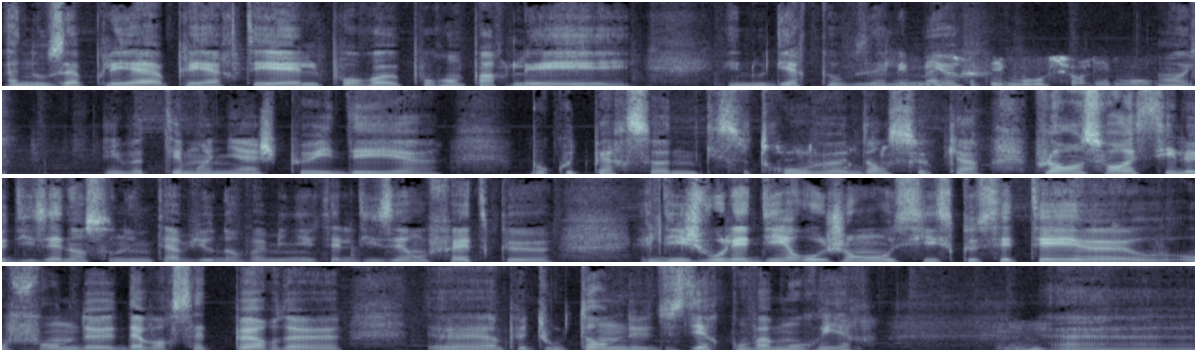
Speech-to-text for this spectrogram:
à nous appeler, à appeler RTL pour euh, pour en parler et, et nous dire que vous allez mieux. mettre des mots sur les mots. Oui. Et votre témoignage peut aider euh, beaucoup de personnes qui se trouvent dans ce cas. Florence Foresti le disait dans son interview dans 20 minutes. Elle disait en fait que, elle dit, je voulais dire aux gens aussi ce que c'était au, au fond d'avoir cette peur de, un peu tout le temps de, de se dire qu'on va mourir. Euh,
